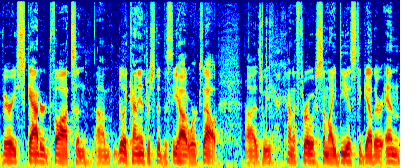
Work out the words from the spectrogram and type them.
very scattered thoughts. And I'm really kind of interested to see how it works out uh, as we kind of throw some ideas together. And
